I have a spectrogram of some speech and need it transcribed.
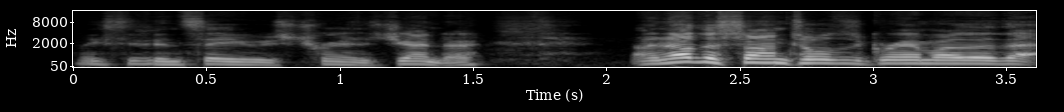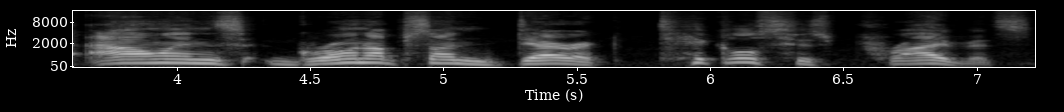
At least he didn't say he was transgender. Another son told his grandmother that Alan's grown up son, Derek, tickles his privates.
